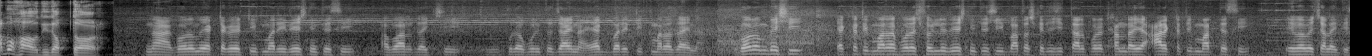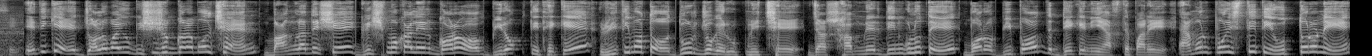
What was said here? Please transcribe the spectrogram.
আবহাওয়া অধিদপ্তর। না, গরমে একটা করে টিপ মারি রেস্ট নিতেছি, আবার দেখছি পুরোপুরি তো যায় না, একবারে টিপ মারা যায় না। গরম বেশি, একটা টিপ মারার পরে শরীরে রেস্ট নিতেছি, বাতাস খেতেছি, তারপরে ঠান্ডায় আর একটা টিপ মারতেছি। এভাবে চালাইতেছি। এদিকে জলবায়ু বিশেষজ্ঞরা বলছেন, বাংলাদেশে গ্রীষ্মকালের গরম বিরক্তি থেকে রীতিমতো দুর্যোগে রূপ নিচ্ছে, যা সামনের দিনগুলোতে বড় বিপদ ডেকে নিয়ে আসতে পারে। এমন পরিস্থিতি উত্তরণে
